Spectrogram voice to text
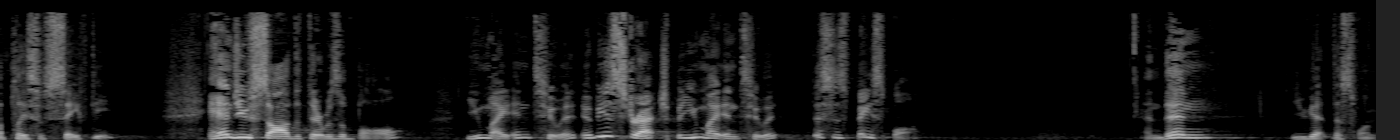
a place of safety, and you saw that there was a ball, you might intuit, it would be a stretch, but you might intuit, this is baseball. And then you get this one.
